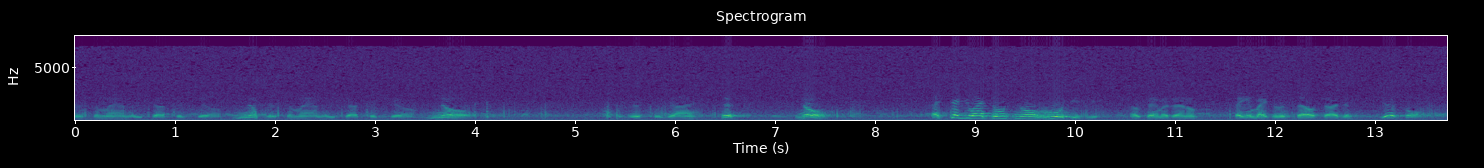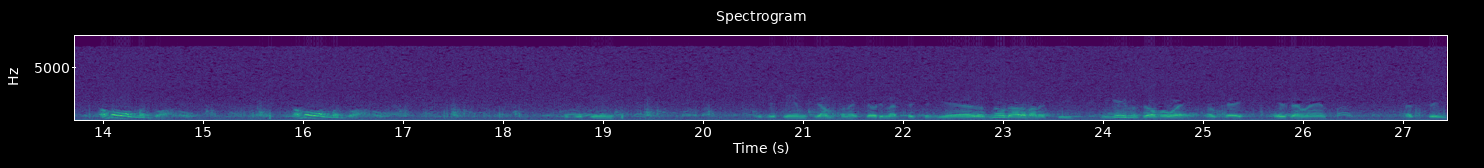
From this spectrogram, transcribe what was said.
Is this the man who shot Fitzgerald? No. Is this the man who shot Fitzgerald? No. Is this the guy? No. I tell you, I don't know who did it. Okay, Madrano. Take him back to the cell, Sergeant. Yes, sir. Come on, Madrano. Come on, Madrano. Did you see him? Did you see him jump when I showed him that picture? Yeah, there's no doubt about it, Chief. He gave himself away. Okay. Here's the man. Let's see.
